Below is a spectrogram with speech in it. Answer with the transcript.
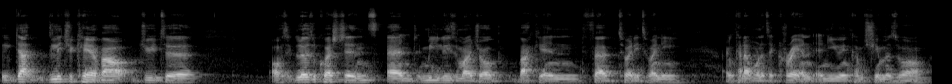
that literally came about due to obviously loads of questions and me losing my job back in Feb 2020 and kind of wanted to create a, a new income stream as well.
